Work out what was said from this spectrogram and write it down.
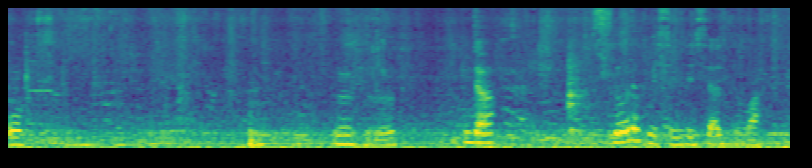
О. Угу. Да. 40-82.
